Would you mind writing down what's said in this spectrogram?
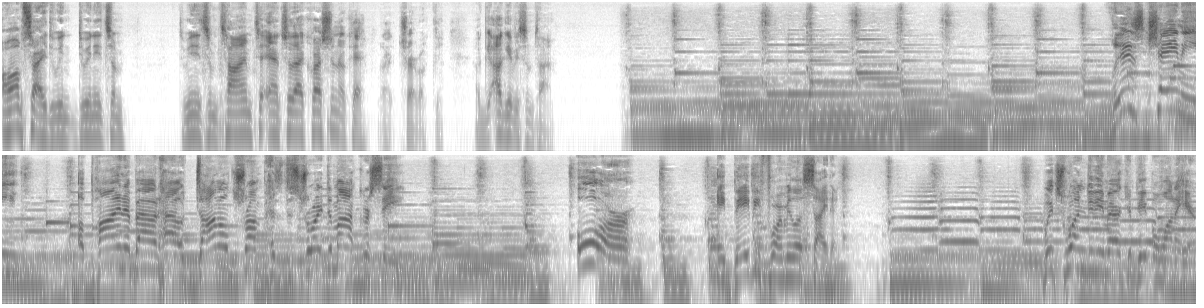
Oh, I'm sorry. Do we do we need some do we need some time to answer that question? Okay, all right, sure. I'll, I'll give you some time. Liz Cheney opine about how Donald Trump has destroyed democracy, or a baby formula sighting. Which one do the American people want to hear?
